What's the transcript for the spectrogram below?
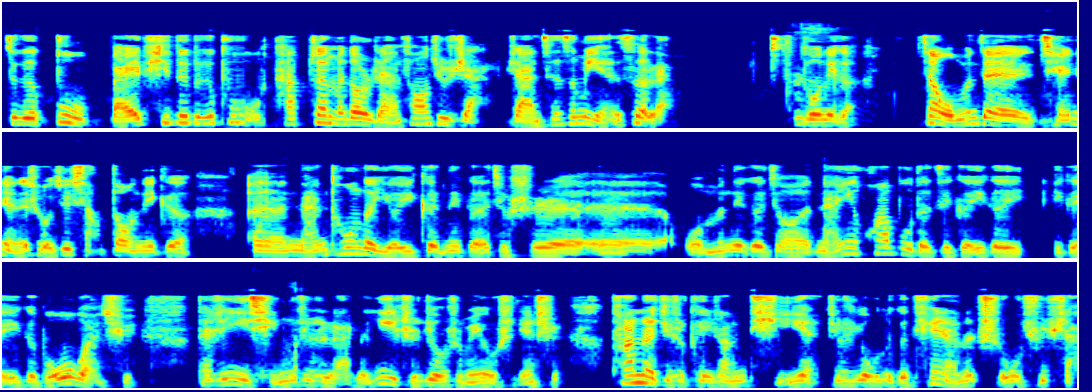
这个布白坯的这个布，他专门到染坊去染，染成什么颜色来，都那个。像我们在前一年的时候就想到那个。呃，南通的有一个那个就是呃，我们那个叫南印花布的这个一个一个一个博物馆去，但是疫情就是来了，一直就是没有时间去。它呢就是可以让你体验，就是用那个天然的植物去染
